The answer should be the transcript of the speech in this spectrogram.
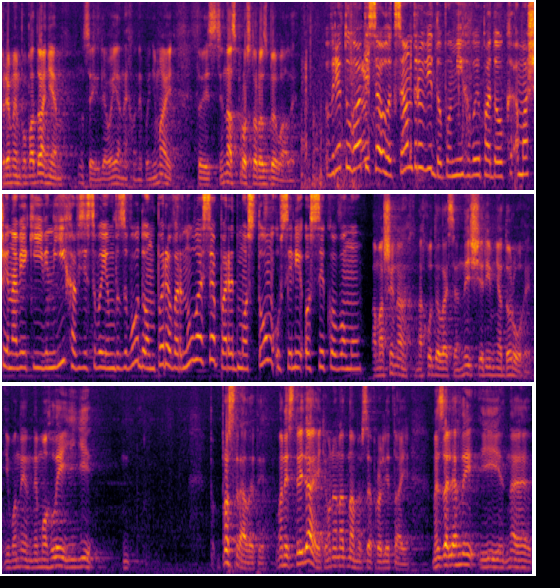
прямим попаданням, ну це як для воєнних, вони розуміють, тобто нас просто розбивали. Врятуватися Олександрові допоміг випадок. Машина, в якій він їхав зі своїм взводом, перевернулася перед мостом у селі Осиковому. А машина знаходилася нижче рівня дороги, і вони не могли її прострелити. Вони стріляють, воно над нами все пролітає. Ми залягли і не,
